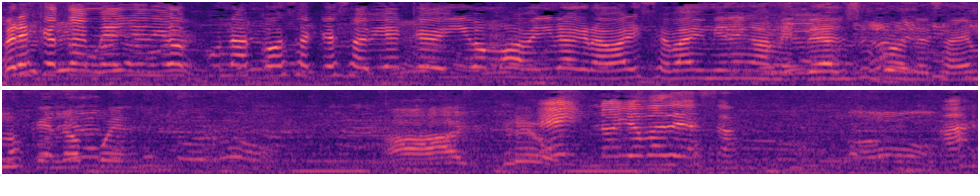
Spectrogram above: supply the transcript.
Pero es que también yo digo una cosa que sabían que íbamos a venir a grabar y se van y vienen a meter al super donde sabemos que no pueden. Ay, creo. Ey, no lleva de esa. Ay,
